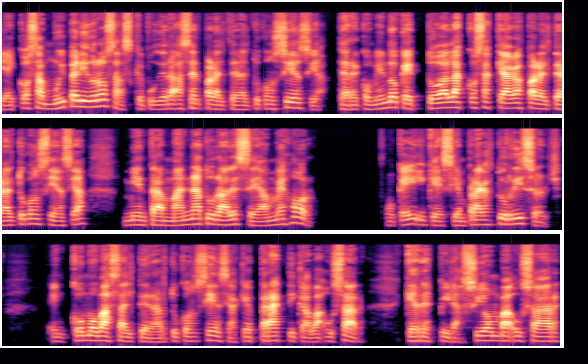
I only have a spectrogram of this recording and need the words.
Y hay cosas muy peligrosas que pudieras hacer para alterar tu conciencia. Te recomiendo que todas las cosas que hagas para alterar tu conciencia, mientras más naturales sean, mejor. ¿Ok? Y que siempre hagas tu research en cómo vas a alterar tu conciencia, qué práctica va a usar, qué respiración va a usar,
